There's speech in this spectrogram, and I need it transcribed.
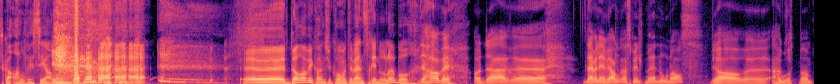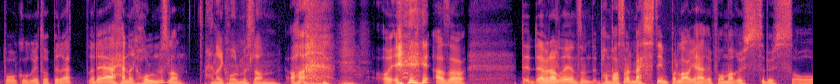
Skal aldri si aldri. Eh, da har vi kanskje kommet til venstre indreløper. Det har vi, og der uh, Det er vel en vi aldri har spilt med, noen av oss. Vi har, uh, jeg har gått med på KKG toppidrett, og det er Henrik Holmesland. Henrik Holmesland. og altså det, det er vel aldri en som Han passer vel mest inn på laget her i form av russebuss og,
